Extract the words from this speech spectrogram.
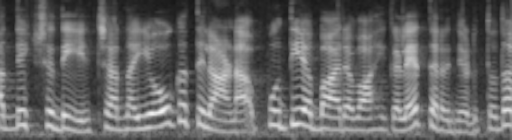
അധ്യക്ഷതയിൽ ചേർന്ന യോഗത്തിലാണ് പുതിയ ഭാരവാഹികളെ തെരഞ്ഞെടുത്തത്.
